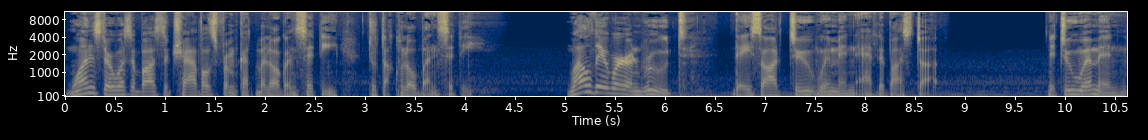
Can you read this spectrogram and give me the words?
Once there was a bus that travels from Catbalogan City to Tacloban City. While they were en route, they saw two women at the bus stop. The two women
